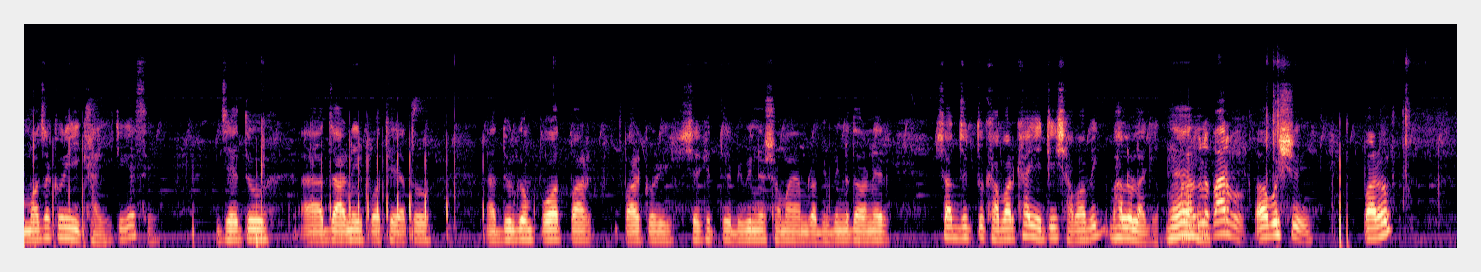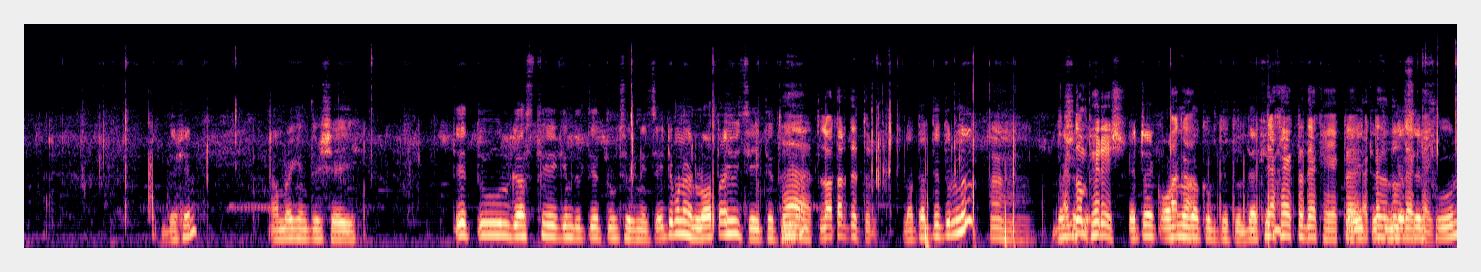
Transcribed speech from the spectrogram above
মজা করেই খাই ঠিক আছে? যেহেতু জার্নির পথে এত দুর্গম পথ পার পার করি সেক্ষেত্রে বিভিন্ন সময় আমরা বিভিন্ন ধরনের স্বাদযুক্ত খাবার খাই এটি স্বাভাবিক ভালো লাগে। হ্যাঁ। পারব? অবশ্যই। পারো। দেখেন আমরা কিন্তু সেই তেঁতুল গাছ থেকে কিন্তু তেঁতুল ছড়ে নিয়েছি। এটা মনে হয় লতাই হয়েছে এই তেঁতুল হ্যাঁ লতার তেঁতুল। লতার তেঁতুল না? হ্যাঁ হ্যাঁ একদম ফ্রেশ এটা এক অন্যরকম তেঁতুল দেখেন। দেখাই একটা দেখাই একটা একটা তেঁতুল দেখাই। ফুল।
